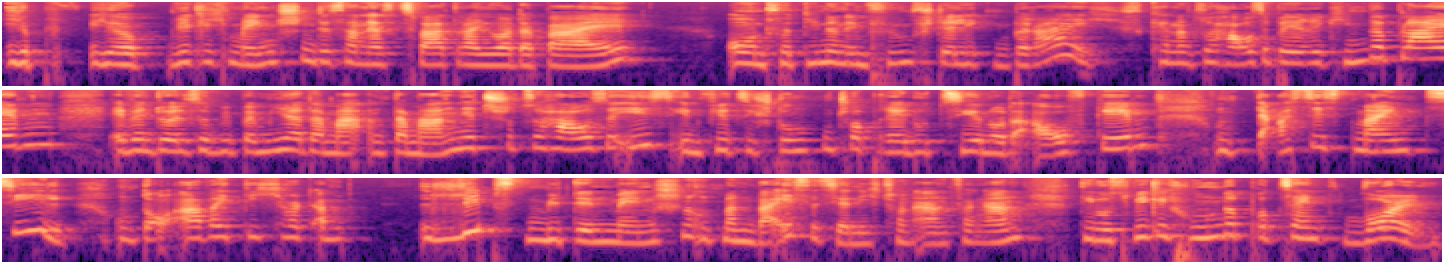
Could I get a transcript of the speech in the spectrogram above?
Ich habe hab wirklich Menschen, die sind erst zwei, drei Jahre dabei und verdienen im fünfstelligen Bereich. Sie können zu Hause bei ihren Kindern bleiben, eventuell so wie bei mir der Mann, jetzt schon zu Hause ist, ihren 40-Stunden-Job reduzieren oder aufgeben. Und das ist mein Ziel. Und da arbeite ich halt am liebsten mit den Menschen, und man weiß es ja nicht von Anfang an, die was wirklich 100% wollen.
